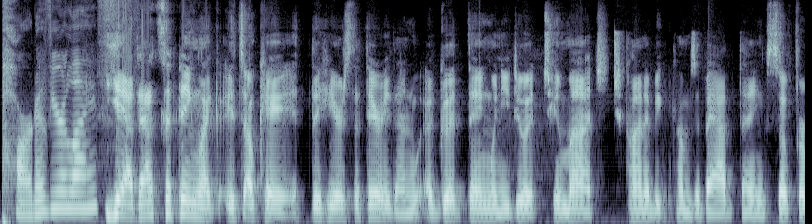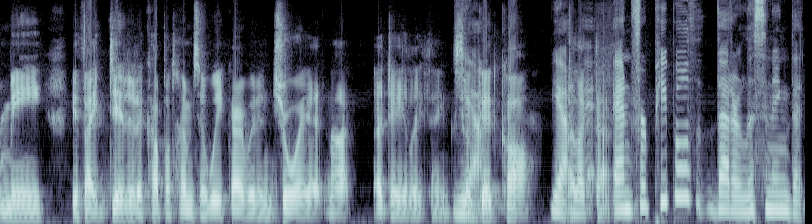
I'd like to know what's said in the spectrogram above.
part of your life. yeah, that's the thing. Like, it's okay. It, the, here's the theory. Then a good thing when you do it too much it kind of becomes a bad thing. So for me, if I did it a couple times a week, I would enjoy it, not a daily thing. So Yeah. good call. Yeah. I like that. And for people that are listening that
